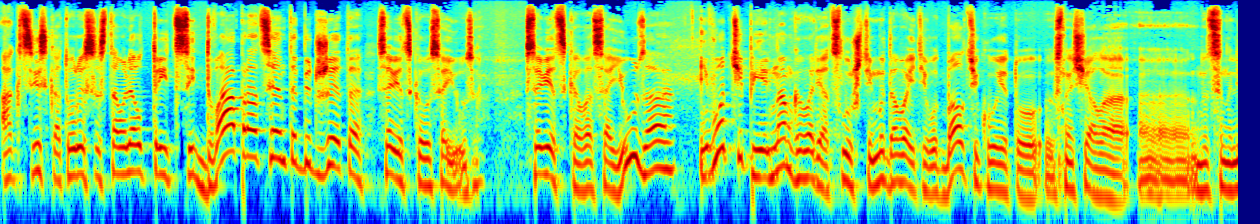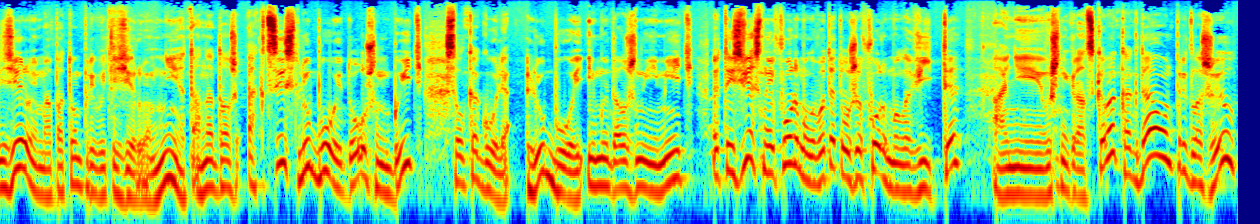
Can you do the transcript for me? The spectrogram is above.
акциз, который составлял 32% бюджета Советского Союза. Советского Союза. И вот теперь нам говорят, слушайте, мы давайте вот Балтику эту сначала э, национализируем, а потом приватизируем. Нет, она должна... Акциз любой должен быть с алкоголя. Любой. И мы должны иметь... Это известная формула, вот это уже формула Витте, а не Вышнеградского, когда он предложил,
